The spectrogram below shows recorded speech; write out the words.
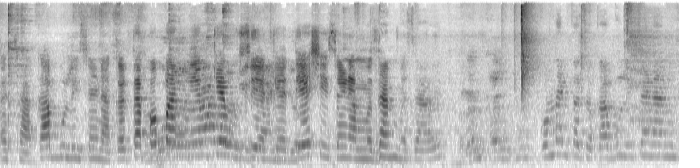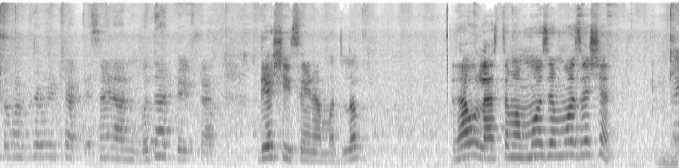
અચ્છા કાબુલી ચણા કરતા પપ્પાનું એમ કેવું છે કે દેશી ચણા વધારે મજા આવે? કોમેન્ટ કરજો કાબુલી ચણાનું તમારું ફેવરિટ શાક કે ચણાનું વધારે ટેસ્ટ આવે? દેશી ચણા મતલબ? રાહુલ, આજ તમારે મોજે મોજે છે? ને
